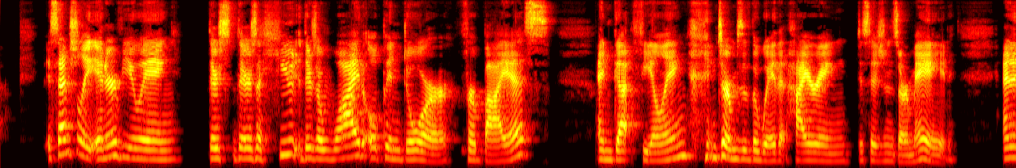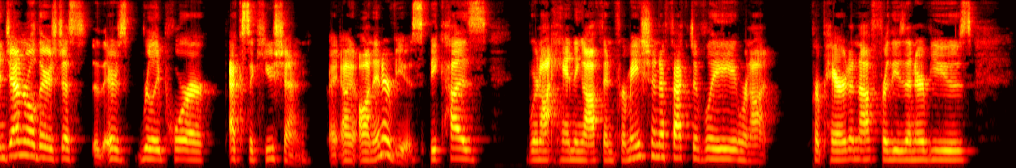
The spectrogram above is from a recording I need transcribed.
essentially interviewing there's there's a huge there's a wide open door for bias and gut feeling in terms of the way that hiring decisions are made. And in general there's just there's really poor execution eh, on interviews because we're not handing off information effectively. We're not prepared enough for these interviews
